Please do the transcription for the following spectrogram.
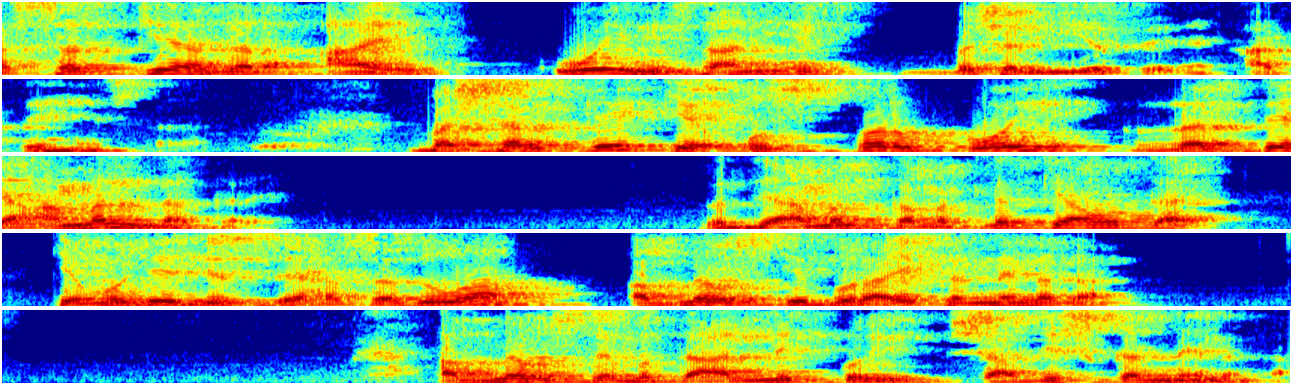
حسد کے اگر آئے وہ انسانی بشریت آتے ہیں اس طرح۔ بشرتے کہ اس پر کوئی رد عمل نہ کرے۔ رد عمل کا مطلب کیا ہوتا ہے؟ کہ مجھے جس سے حسد ہوا، اب میں اس کی برائی کرنے لگا۔ اب میں اس سے متعلق کوئی سازش کرنے لگا۔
